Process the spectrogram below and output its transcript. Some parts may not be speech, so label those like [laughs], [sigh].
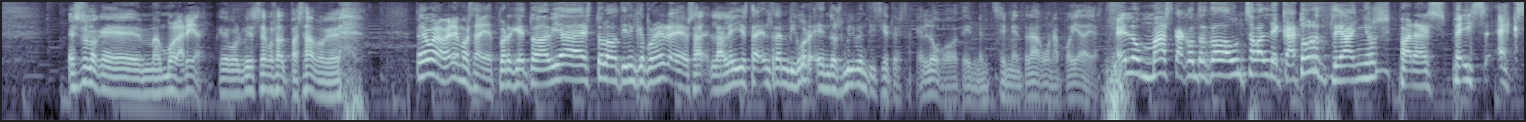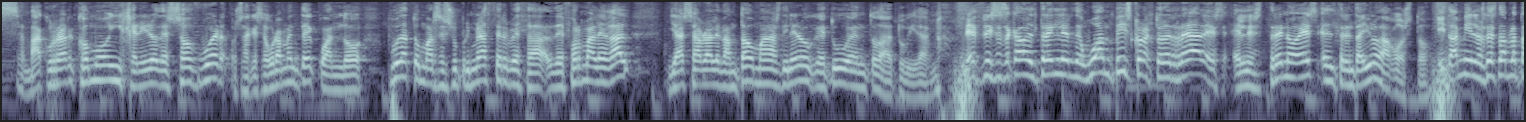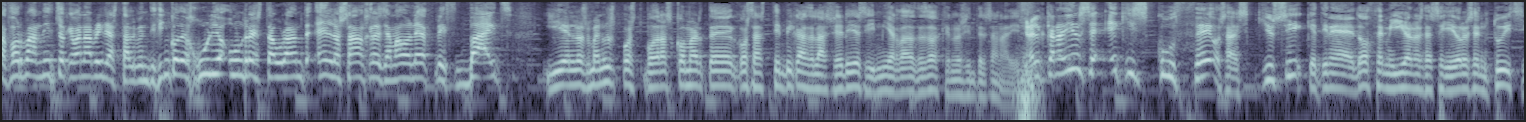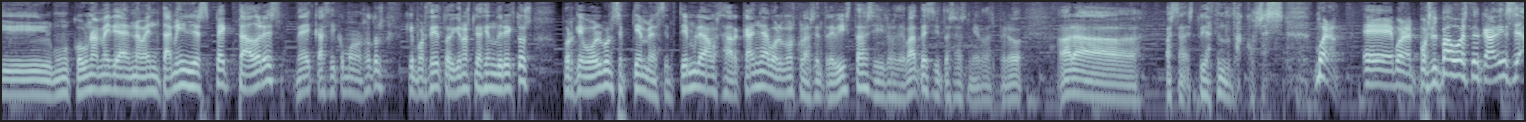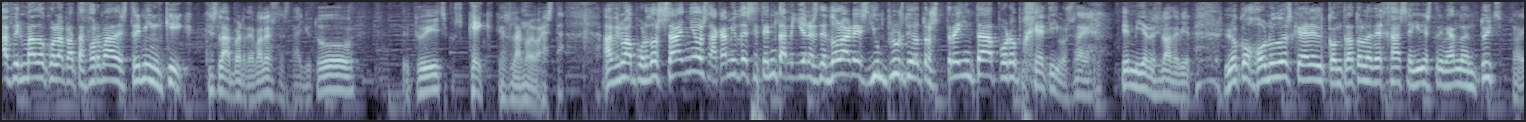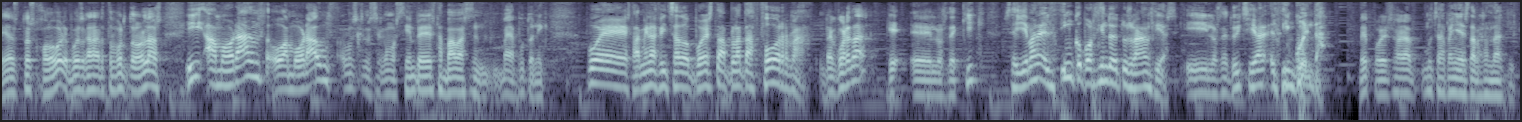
Eso es lo que me molaría, que volviésemos al pasado, porque... [laughs] Pero bueno, veremos ver, porque todavía esto lo tienen que poner, eh, o sea, la ley está, entra en vigor en 2027, o sea, que luego te se inventará alguna polla de esto. Elon Musk ha contratado a un chaval de 14 años para SpaceX. Va a currar como ingeniero de software, o sea que seguramente cuando pueda tomarse su primera cerveza de forma legal, ya se habrá levantado más dinero que tú en toda tu vida. [laughs] Netflix ha sacado el tráiler de One Piece con actores reales. El estreno es el 31 de agosto. Y también los de esta plataforma han dicho que van a abrir hasta el 25 de julio un restaurante en Los Ángeles llamado Netflix Bites. Y en los menús pues podrás comerte cosas típicas de las series y mierdas de esas que no les interesa a nadie. El canadiense XQC, o sea, XQC, que tiene 12 millones de seguidores en Twitch y con una media de 90.000 espectadores, eh, casi como nosotros, que por cierto, yo no estoy haciendo directos porque vuelvo en septiembre. En septiembre vamos a dar caña, volvemos con las entrevistas y los debates y todas esas mierdas, pero ahora... pasa, estoy haciendo otras cosas. Bueno, eh, bueno, pues el pavo este, el canadiense, ha firmado con la plataforma de streaming Kick, que es la verde, ¿vale? O sea, está YouTube, de Twitch, pues Cake, que es la nueva esta. Ha firmado por dos años a cambio de 70 millones de dólares y un plus de otros 30 por objetivos. O sea, 100 millones si lo hace bien. Lo cojonudo es que el contrato le deja seguir streameando en Twitch. O sea, ya esto es le puedes ganar por todos lados. Y Amoranz, o Amoranz, es que no sé cómo siempre esta pava vaya puto nick. Pues también ha fichado por esta plataforma. Recuerda que eh, los de Kick se llevan el 5% de tus ganancias y los de Twitch se llevan el 50%. ¿Ves? Por eso ahora mucha peña está pasando aquí.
